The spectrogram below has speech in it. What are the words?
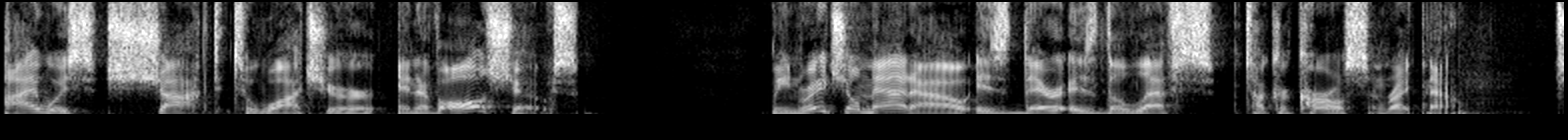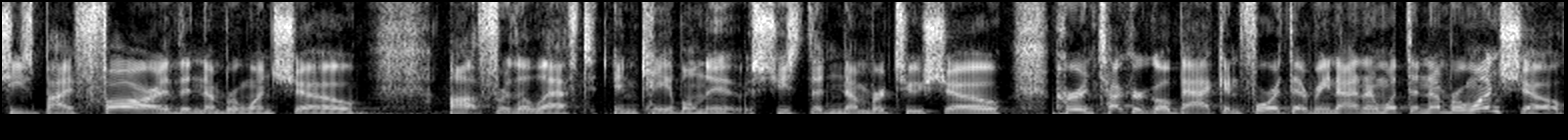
I was shocked to watch her, and of all shows, I mean Rachel Maddow is there is the left's Tucker Carlson right now. She's by far the number one show uh, for the left in cable news. She's the number two show. Her and Tucker go back and forth every night on what the number one show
